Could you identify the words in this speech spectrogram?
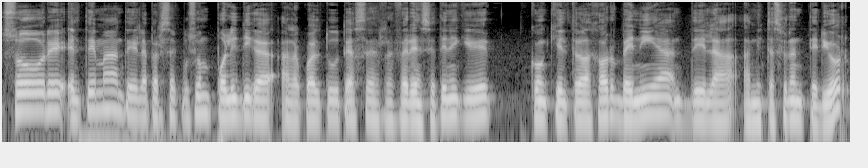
Sobre el tema de la persecución política a la cual tú te haces referencia, ¿tiene que ver con que el trabajador venía de la administración anterior?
